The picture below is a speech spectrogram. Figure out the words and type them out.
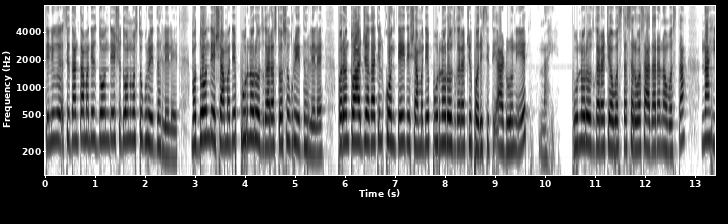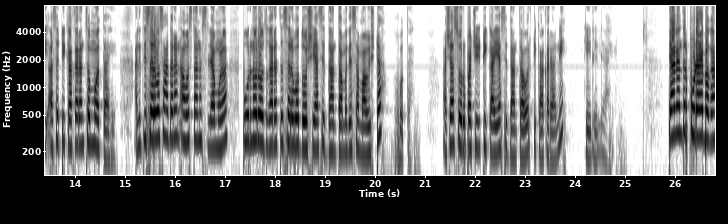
त्यांनी सिद्धांतामध्ये दोन देश दोन वस्तू गृहीत धरलेले आहेत. मग दोन देशामध्ये पूर्ण रोजगार असतो असं गृहित धरलेलं आहे. परंतु आज जगातील कोणत्याही देशामध्ये पूर्ण रोजगाराची परिस्थिती आढळून येत नाही. पूर्ण रोजगाराची अवस्था सर्वसाधारण अवस्था नाही असं टीकाकारांचं मत आहे. आणि ती सर्वसाधारण अवस्था नसल्यामुळं पूर्ण रोजगाराचं सर्व दोष या सिद्धांतामध्ये समाविष्ट होत आहे. अशा स्वरूपाची टीका या सिद्धांतावर टीकाकारांनी केलेली आहे. त्यानंतर पुढे आहे बघा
